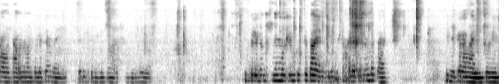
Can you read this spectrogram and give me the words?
bawat tao naman talaga may sarili-sariling pangarap sa buhay. eh. Kung talagang gusto mong maglingkod sa bayan bilang isang alagad ng batas, pinagkarangalan ko rin.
